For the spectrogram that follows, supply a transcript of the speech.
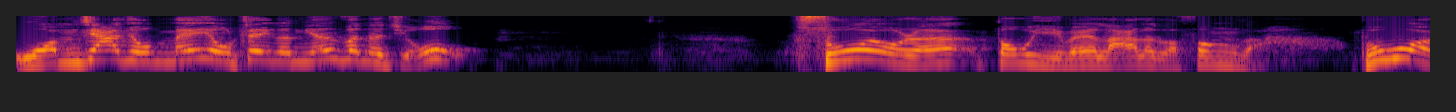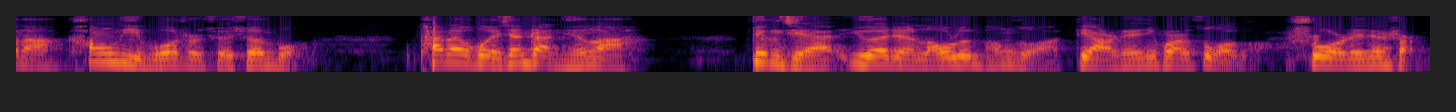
我们家就没有这个年份的酒，所有人都以为来了个疯子。不过呢，康帝博士却宣布，拍卖会先暂停啊，并且约这劳伦·彭索第二天一块坐坐，说说这件事儿。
